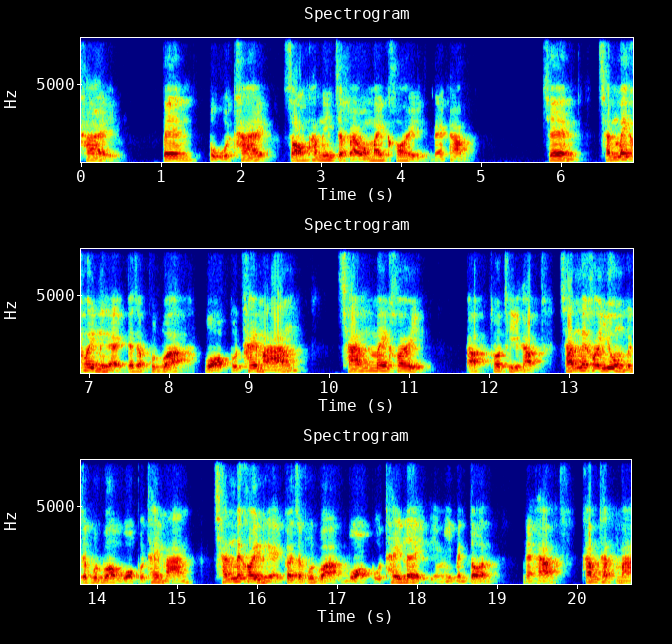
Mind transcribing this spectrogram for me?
ไทยเป็นปู่ไทยสองคำนี้จะแปลว่าไม่ค่อยนะครับ เช่น ฉันไม่ค่อยเหนื่อย ก็จะพูดว่าหวอกปุดไทหมาง ฉันไม่ค่อยอะโทษทีครับ ฉันไม่ค่อยยุ่งก็จะพูดว่าหวอกปุดไทหมาง ฉันไม่ค่อยเหนื่อย ก็จะพูดว่าหวอกปุดไทเลย อย่างนี้เป็นต้นนะครับคำถัดมา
